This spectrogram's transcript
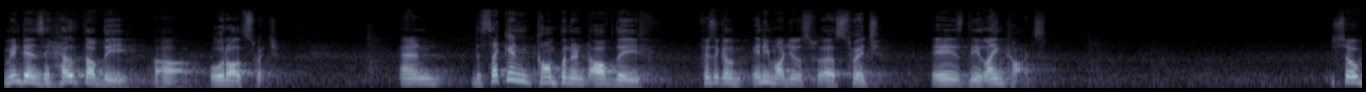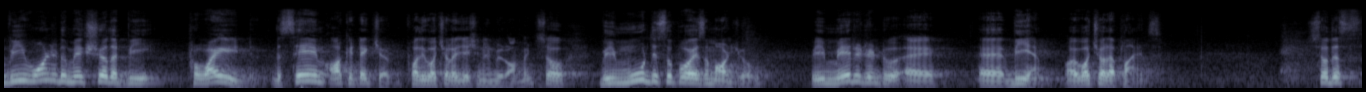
maintains the health of the uh, overall switch. And the second component of the physical, any modular uh, switch is the line cards. So we wanted to make sure that we provide the same architecture for the virtualization environment. So we moved the supervisor module, we made it into a, a VM, or a virtual appliance. So this,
